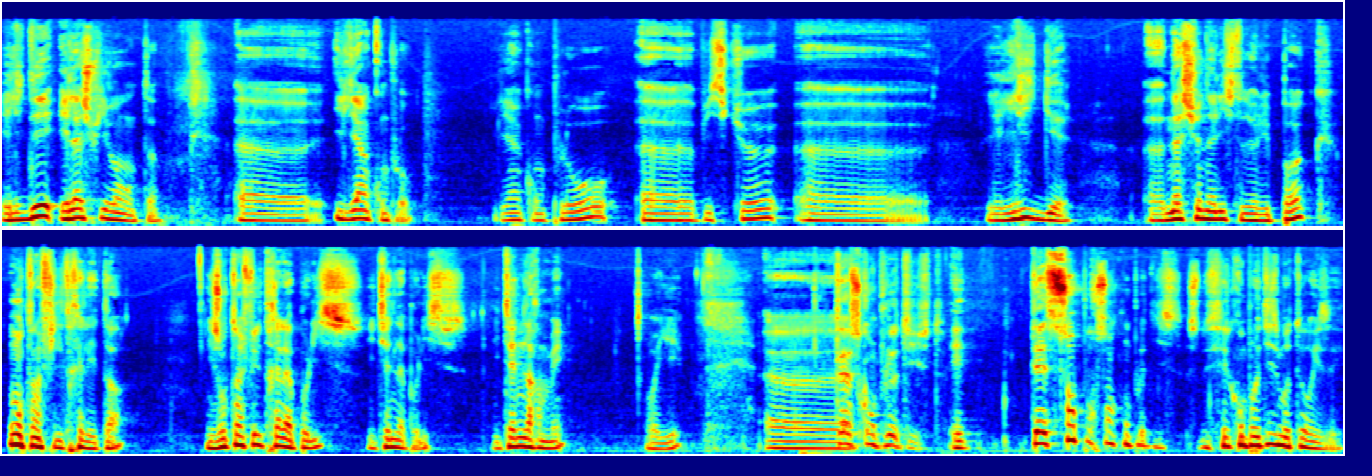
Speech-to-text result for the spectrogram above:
Et l'idée est la suivante Euh, il y a un complot. Il y a un complot puisque les ligues nationalistes de l'époque ont infiltré l'État. Ils ont infiltré la police. Ils tiennent la police. Ils tiennent l'armée. Vous voyez. Thèse complotiste. thèse 100% complotiste. C'est le complotisme autorisé.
